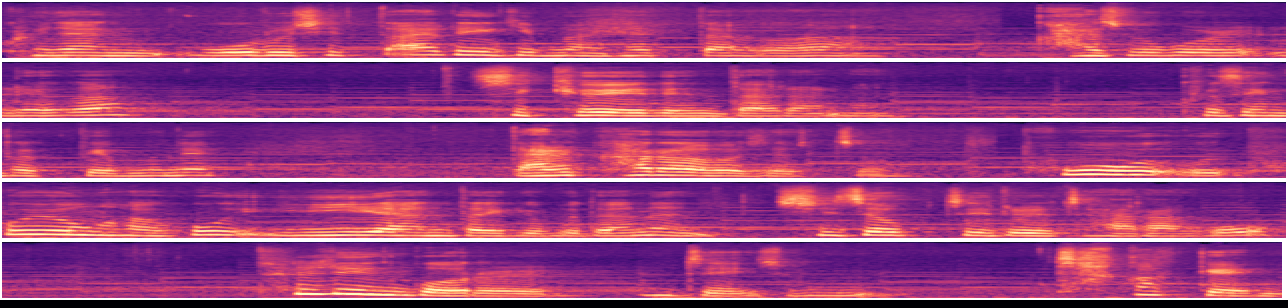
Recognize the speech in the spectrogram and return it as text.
그냥 오롯이 따르기만 했다가 가족을 내가 지켜야 된다라는 그 생각 때문에 날카로워졌죠. 포, 포용하고 이해한다기보다는 지적질을 잘하고 틀린 거를 이제 좀 차갑게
